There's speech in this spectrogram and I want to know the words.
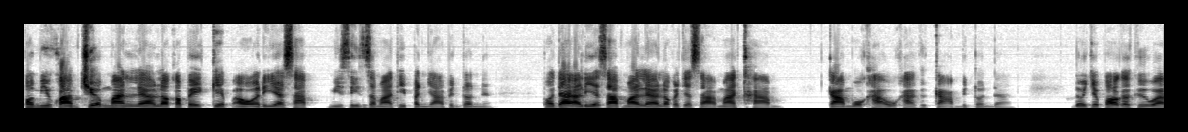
พอมีความเชื่อมั่นแล้วเราก็ไปเก็บเอาอริยทรัพย์ มีศีลสมาธิปัญญาเป็นต้นเนี่ยพอได้อริยทรัพย์มาแล้วเราก็จะสามารถข้ามกามโมคะโอคะคือกามเป็นต้นได้ โดยเฉพาะก็คือว่า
